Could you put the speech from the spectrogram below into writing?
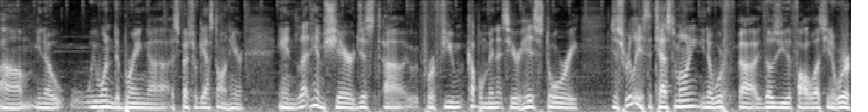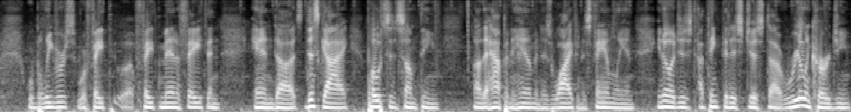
um, you know, we wanted to bring uh, a special guest on here and let him share just uh, for a few couple minutes here his story. Just really, it's a testimony. You know, we're uh, those of you that follow us. You know, we're we're believers. We're faith uh, faith men of faith, and and uh, this guy posted something. Uh, that happened to him and his wife and his family, and you know, just I think that it's just real encouraging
